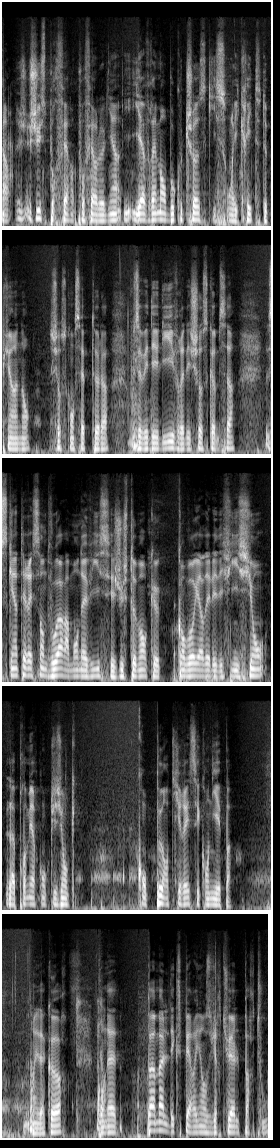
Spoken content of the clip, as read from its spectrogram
Alors, ju- juste pour faire, pour faire le lien, il y a vraiment beaucoup de choses qui sont écrites depuis un an sur ce concept-là. Vous avez des livres et des choses comme ça. Ce qui est intéressant de voir, à mon avis, c'est justement que quand vous regardez les définitions, la première conclusion qu- qu'on peut en tirer, c'est qu'on n'y est pas. On est d'accord? Qu'on a pas mal d'expériences virtuelles partout.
